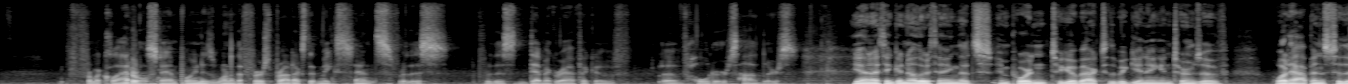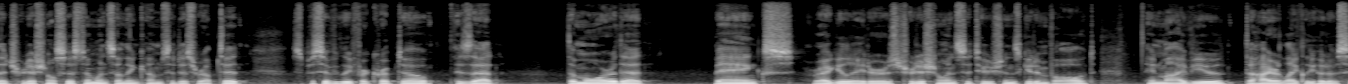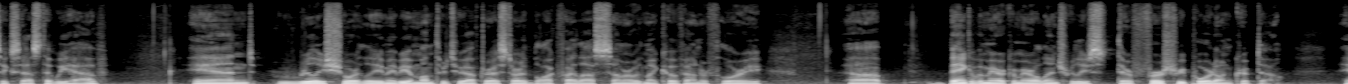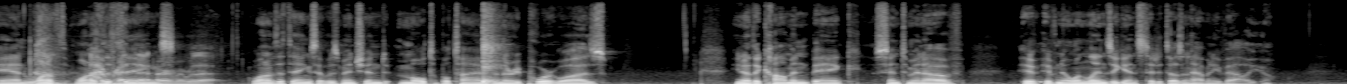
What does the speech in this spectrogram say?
from a collateral standpoint is one of the first products that makes sense for this for this demographic of of holders, hodlers. Yeah, and I think another thing that's important to go back to the beginning in terms of what happens to the traditional system when something comes to disrupt it, specifically for crypto, is that the more that banks, regulators, traditional institutions get involved, in my view, the higher likelihood of success that we have. And really shortly, maybe a month or two after I started BlockFi last summer with my co-founder Flori, uh, Bank of America Merrill Lynch released their first report on crypto. And one of one of the things that. I remember that. one of the things that was mentioned multiple times in the report was you know the common bank sentiment of if, if no one lends against it it doesn't have any value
